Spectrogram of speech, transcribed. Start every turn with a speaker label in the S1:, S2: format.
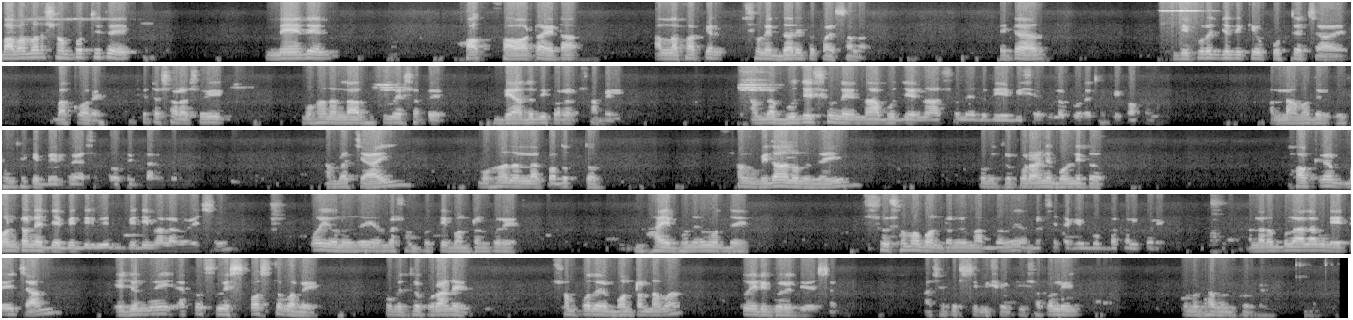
S1: বাবা মার সম্পত্তিতে মেয়েদের হক পাওয়াটা এটা আল্লাহ পাকের সুনির্ধারিত ফয়সালা। এটার বিপরীত যদি কেউ করতে চায় বা করে, সেটা সরাসরি মহান আল্লাহর হুকুমের সাথে বেয়াদবি করার সামিল। আমরা বুঝে শুনে, না বুঝে, না শুনে যদি এই বিষয়গুলো করে থাকি কখনো, আল্লাহ আমাদের ওইখান থেকে বের হয়ে আসা করুন। আমরা চাই মহান আল্লাহ প্রদত্ত সংবিধান অনুযায়ী পবিত্র কোরআনে বর্ণিত হকের বন্টনের যে বিধি বিধিমালা রয়েছে, ওই অনুযায়ী আমরা সম্পত্তি বন্টন করে ভাই বোনের মধ্যে সুষম বন্টনের মাধ্যমে আমরা সেটাকে বুক দখল করি। আল্লাহ রব্বুল আলমিন এটাই চান। এজন্যই এত সুস্পষ্ট ভাবে পবিত্র কোরআনে সম্পদের বন্টন নামা তৈরি করে দিয়েছেন। আশা করছি বিষয়টি সকলেই অনুধাবন করবেন।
